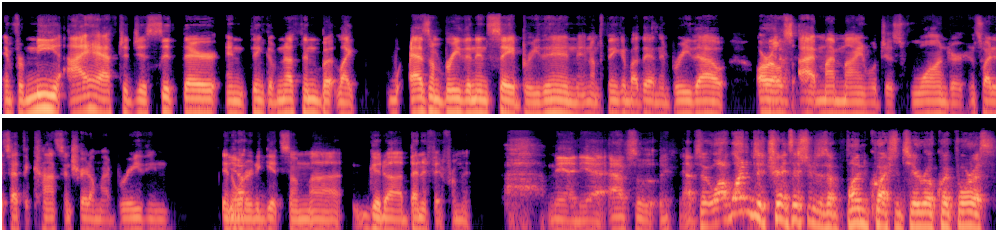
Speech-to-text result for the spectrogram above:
and for me, I have to just sit there and think of nothing but like as I'm breathing in, say breathe in, and I'm thinking about that, and then breathe out, or else I, my mind will just wander, and so I just have to concentrate on my breathing in yep. order to get some uh, good uh, benefit from it. man, yeah, absolutely, absolutely. Well, I wanted to transition to some fun questions here, real quick for us.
